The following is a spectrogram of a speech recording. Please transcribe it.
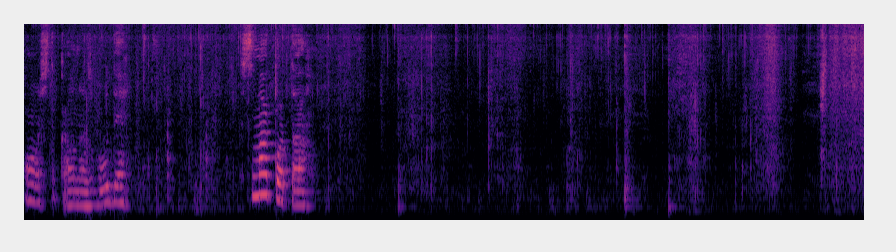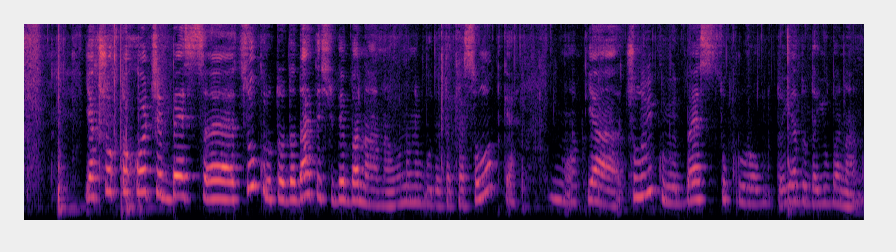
Ось така у нас буде смакота. Якщо хто хоче без е, цукру, то додати сюди банана. Воно не буде таке солодке. Ну, От я чоловікові без цукру роблю, то я додаю банана.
